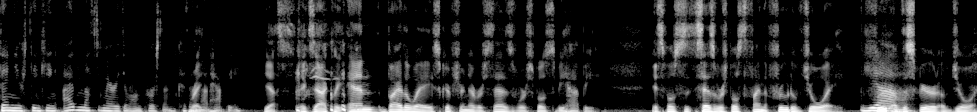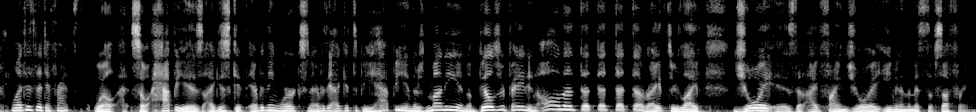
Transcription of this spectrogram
then you're thinking I must have married the wrong person because I'm not happy. Yes, exactly. and by the way, Scripture never says we're supposed to be happy. It's supposed to, it says we're supposed to find the fruit of joy, the fruit of the spirit of joy. What is the difference? Well, so happy is I just get everything works and everything. I get to be happy and there's money and the bills are paid and all that, that, that, that, that, right through life. Joy is that I find joy even in the midst of suffering.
